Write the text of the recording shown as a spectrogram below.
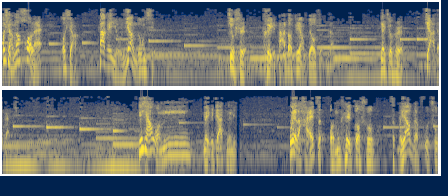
我想到后来，我想大概有一样东西，就是可以达到这样标准的，那就是家的感觉。你想，我们每个家庭里，为了孩子，我们可以做出怎么样的付出？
